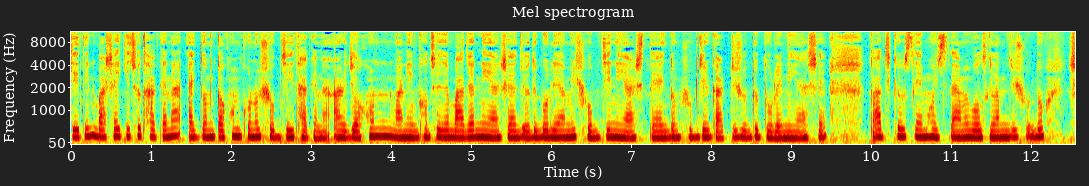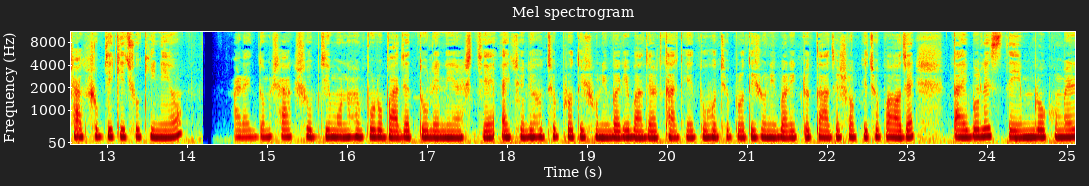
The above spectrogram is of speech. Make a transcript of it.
যেদিন বাসায় কিছু থাকে না, একদম তখন কোনো সবজিই থাকে না। আর যখন মানে হচ্ছে যে বাজার নিয়ে আসে, আর যদি বলি আমি সবজি নিয়ে আসতে, একদম সবজির গাঠটি শুদ্ধ তুলে নিয়ে আসে, তো আজকেও সেম হয়েছে। আমি বলছিলাম যে শুধু শাক সবজি কিছু কিনিও আর একদম শাক সবজি মনে হয় পুরো বাজার তুলে নিয়ে আসছে। অ্যাকচুয়ালি হচ্ছে প্রতি শনিবারই বাজার থাকে। তো হচ্ছে প্রতি শনিবার একটু তাজা সব কিছু পাওয়া যায়। তাই বলে সেম রকমের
